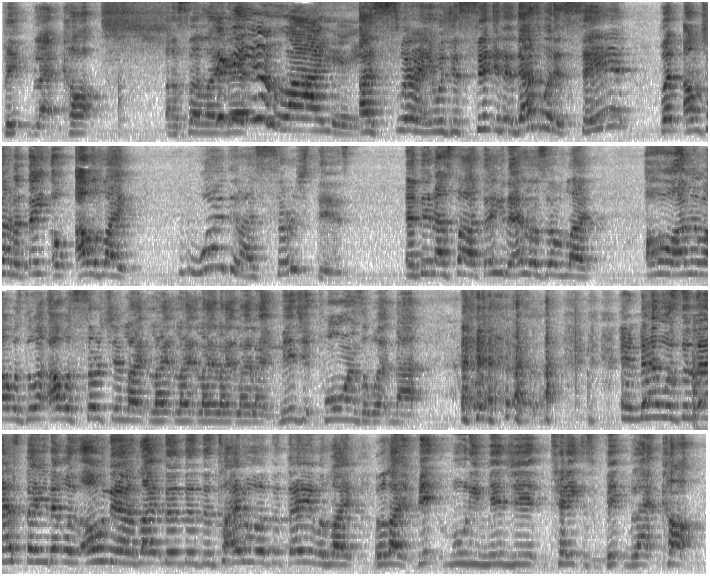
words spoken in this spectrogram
big black cock or something like Nigga, that. you're lying. I swear it was just sitting. there. That's what it said. But I'm trying to think. Oh, I was like, why did I search this? And then I started thinking that myself like, oh, I remember I was doing. I was searching like like like like like like like midget porns or whatnot. Oh. And that was the last thing that was on there. Like the, the, the title of the thing was like was like big booty midget takes big black cock.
